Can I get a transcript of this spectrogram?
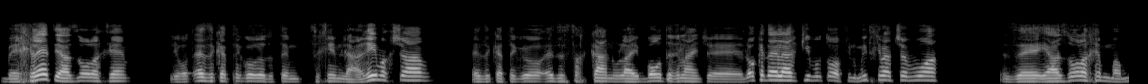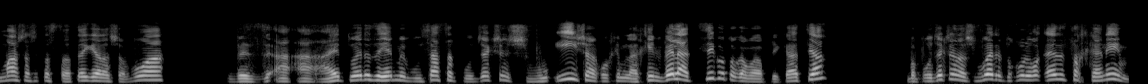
בהחלט יעזור לכם לראות איזה קטגוריות אתם צריכים להרים עכשיו, איזה קטגור... איזה שחקן אולי borderline שלא כדאי להרכיב אותו אפילו מתחילת שבוע, זה יעזור לכם ממש לעשות אסטרטגיה לשבוע, וה-head to head הזה יהיה מבוסס על projection שבועי שאנחנו הולכים להכין ולהציג אותו גם באפליקציה. ב projection השבועי אתם תוכלו לראות איזה שחקנים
